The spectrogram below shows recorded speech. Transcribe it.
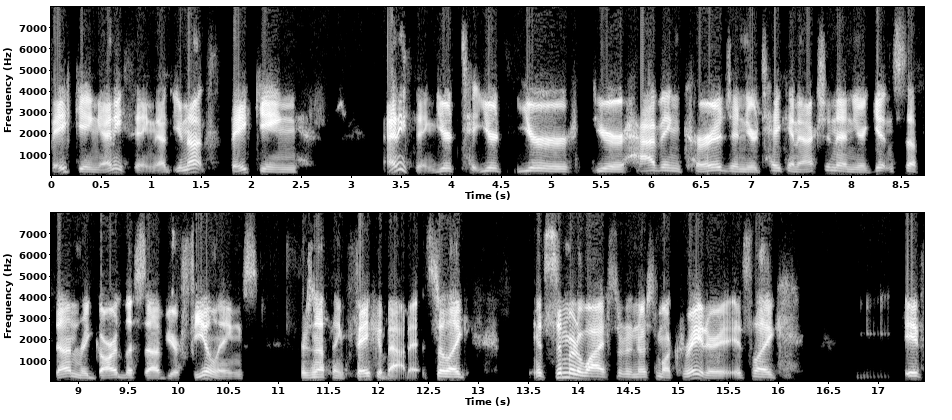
faking anything that you're not faking anything. You're t- you're you're you're having courage and you're taking action and you're getting stuff done regardless of your feelings. There's nothing fake about it. So like it's similar to why i started no small creator. It's like if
